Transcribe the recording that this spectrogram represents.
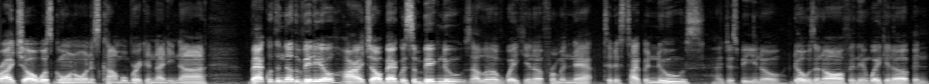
right, y'all, what's going on? It's Combo Breaker 99. Back with another video. All right, y'all, back with some big news. I love waking up from a nap to this type of news. I just be, you know, dozing off and then waking up and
